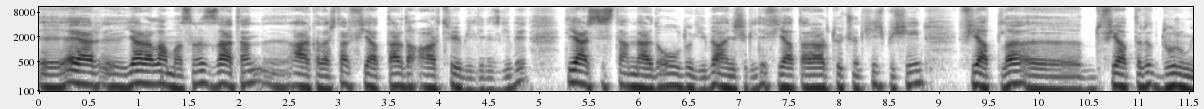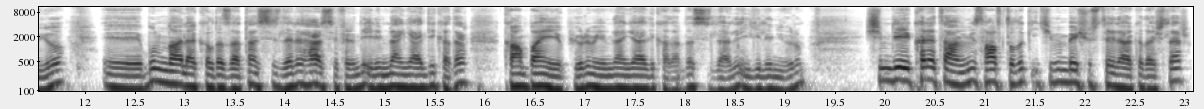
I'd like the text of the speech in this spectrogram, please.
E, eğer e, yararlanmasanız zaten e, arkadaşlar fiyatlar da artıyor bildiğiniz gibi. Diğer sistemlerde olduğu gibi aynı şekilde fiyatlar artıyor. Çünkü hiçbir şeyin fiyatla e, fiyatları durmuyor. E, bununla alakalı da zaten sizlere her seferinde elimden elimden geldiği kadar kampanya yapıyorum. Elimden geldiği kadar da sizlerle ilgileniyorum. Şimdi kale tahminimiz haftalık 2500 TL arkadaşlar.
